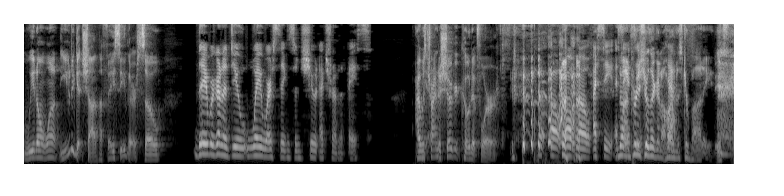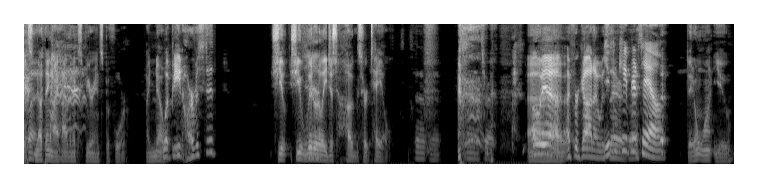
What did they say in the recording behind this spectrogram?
we don't want you to get shot in the face either. So They were gonna do way worse things than shoot extra in the face. I was trying to sugarcoat it for her. oh, oh, oh! I see. I see. no, I I'm pretty see. sure they're gonna Yeah. harvest her body. It's it's But- nothing I haven't experienced before. I know. What it. being harvested? She she literally just hugs her tail. Uh, yeah. Yeah, that's right. Uh, oh yeah, I forgot I was You there. can keep your tail. they don't want you.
